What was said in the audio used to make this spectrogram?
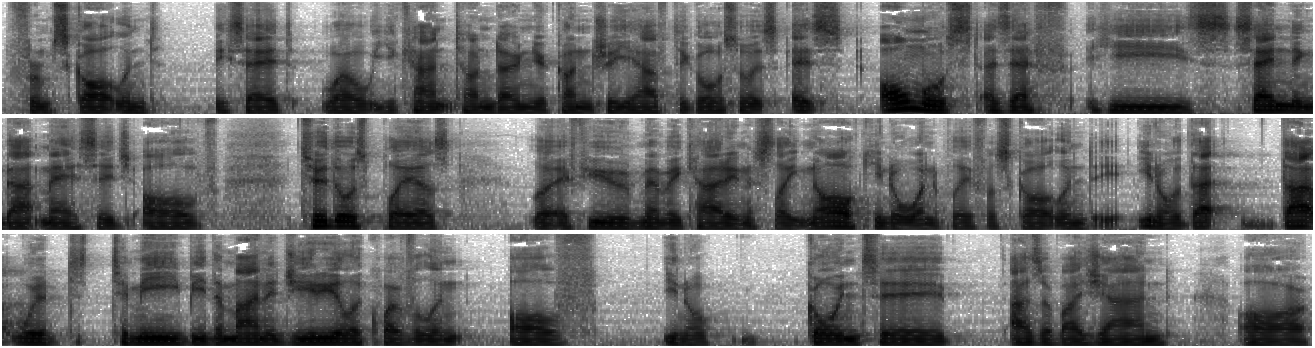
from Scotland, he said, "Well, you can't turn down your country. You have to go." So it's it's almost as if he's sending that message of to those players like if you're maybe carrying a slight knock, you don't want to play for Scotland. You know that that would to me be the managerial equivalent of you know going to Azerbaijan or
